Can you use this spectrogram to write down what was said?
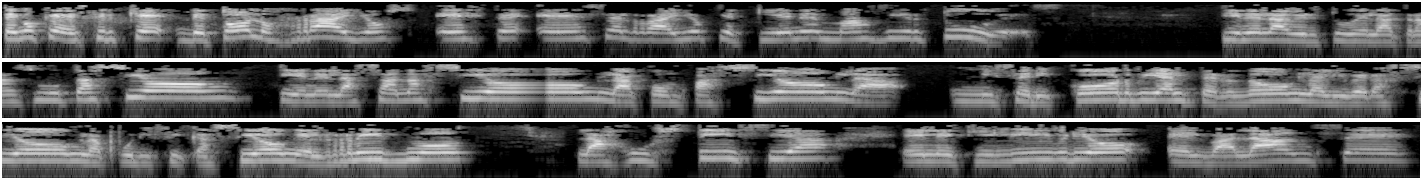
tengo que decir que de todos los rayos, este es el rayo que tiene más virtudes. Tiene la virtud de la transmutación, tiene la sanación, la compasión, la misericordia, el perdón, la liberación, la purificación, el ritmo, la justicia, el equilibrio, el balance,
